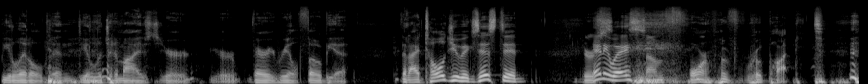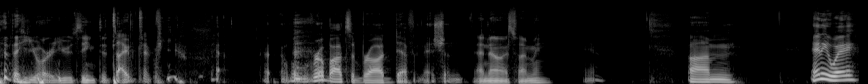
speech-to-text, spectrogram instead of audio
belittled and delegitimized your your very real phobia that I told you existed. There's Anyway. some form of robot that you are using to type to me. Well, robot's a broad definition. I know. That's what I mean. Yeah. Um. Anyway,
